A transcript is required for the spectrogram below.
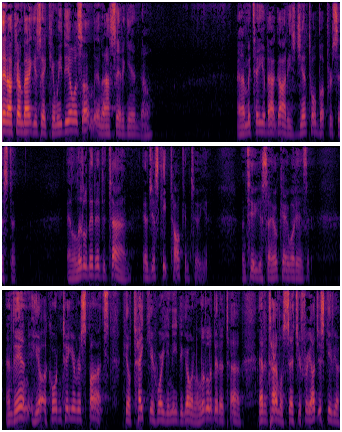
then I'll come back and say, Can we deal with something? And I've said again, No. And I'm going to tell you about God. He's gentle but persistent. And a little bit at a time, He'll just keep talking to you until you say, Okay, what is it? And then he'll, according to your response, he'll take you where you need to go in a little bit of time. At a time, will set you free. I'll just give you,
